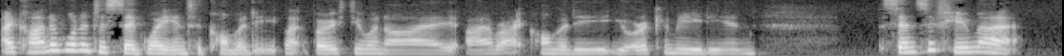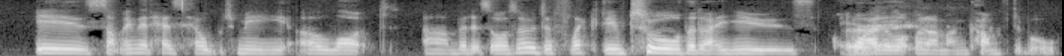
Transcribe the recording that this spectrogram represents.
I kind of wanted to segue into comedy. Like both you and I, I write comedy, you're a comedian. Sense of humor is something that has helped me a lot, um, but it's also a deflective tool that I use quite a lot when I'm uncomfortable.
